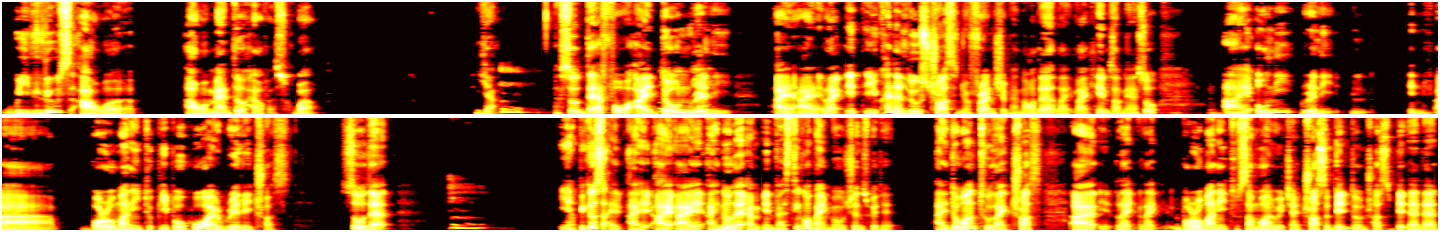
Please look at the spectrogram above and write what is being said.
We lose our our mental health as well. Yeah. Mm. So therefore I don't Mm, yeah. really I, I like it you kind of lose trust in your friendship and all that, like like him something. So I only really in uh borrow money to people who I really trust. So that Mm. yeah, because I, I, I, I, I know that I'm investing all my emotions with it. I don't want to like trust uh like like borrow money to someone which I trust a bit, don't trust a bit, and then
